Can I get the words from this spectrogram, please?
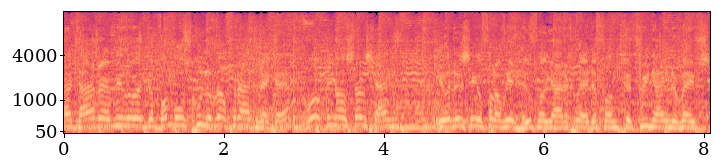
Ja, daar eh, willen we de bambelschoenen wel voor uittrekken, hè? Walking on Sunshine. Hoorde de single van alweer heel veel jaren geleden van Katrina in the Waves.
